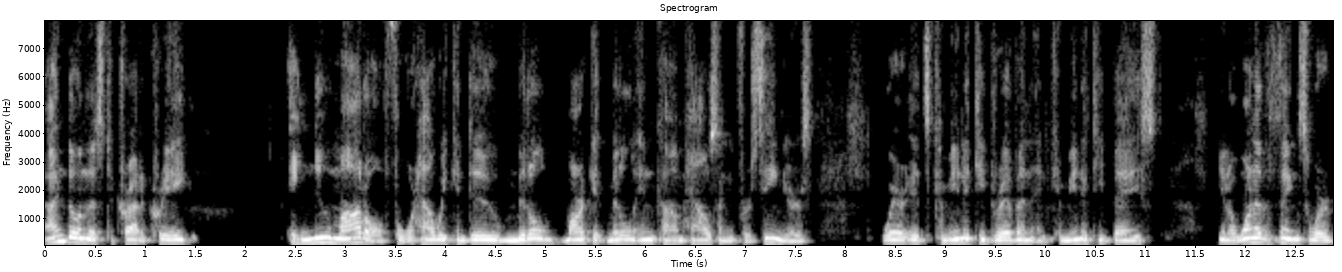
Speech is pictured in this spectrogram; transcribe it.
I'm doing this to try to create a new model for how we can do middle market, middle income housing for seniors, where it's community driven and community based you know one of the things we're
